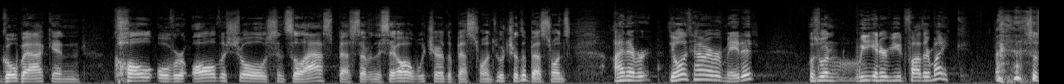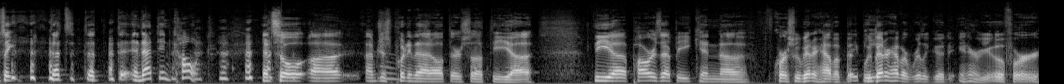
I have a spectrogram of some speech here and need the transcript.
go back and call over all the shows since the last best of, and they say, oh, which are the best ones? Which are the best ones? I never. The only time I ever made it was when we interviewed Father Mike. so it's like that's that, that- and that didn't count. And so uh, I'm just putting that out there so that the uh, the uh, powers that be can. Of course, we better have a we better have a really good interview if we're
